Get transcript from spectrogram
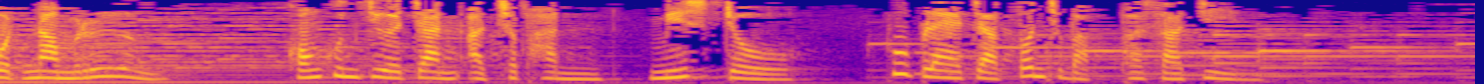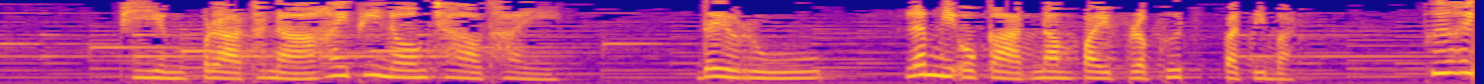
บทนำเรื่อง ของคุณเจือจันอัชพันธ์มิสโจ ผู้แปลจากต้นฉบับภาษาจีน เพียงปรารถนาให้พี่น้องชาวไทย ได้รู้และมีโอกาสนำไปประพฤติปฏิบัติ เพื่อให้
